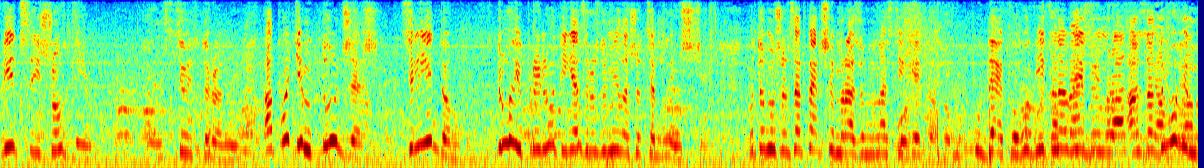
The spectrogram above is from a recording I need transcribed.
звідси йшов дим е, з цієї сторони. А потім тут же ж, слідом, другий прильот, і я зрозуміла, що це ближче. Тому що за першим разом у нас тільки у декого вікна вибило, а за другим,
